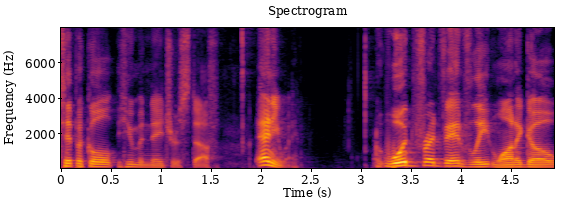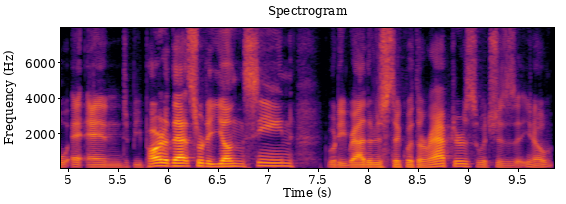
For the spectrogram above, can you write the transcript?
typical human nature stuff. Anyway, would Fred VanVleet want to go and be part of that sort of young scene? Would he rather just stick with the Raptors, which is, you know,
